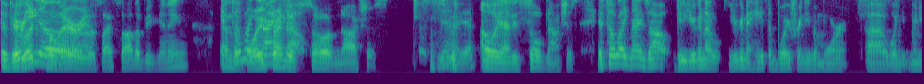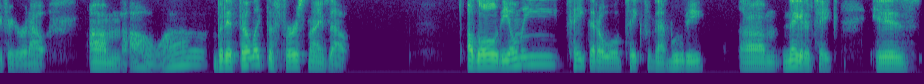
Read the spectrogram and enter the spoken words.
a very, it looks uh, hilarious. I saw the beginning, and the like boyfriend is so obnoxious. yeah, yeah. Oh yeah, it's so obnoxious. It felt like Knives Out, dude. You're gonna you're gonna hate the boyfriend even more uh, when when you figure it out. Um, oh what? But it felt like the first Knives Out. Although the only take that I will take from that movie, um, negative take, is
